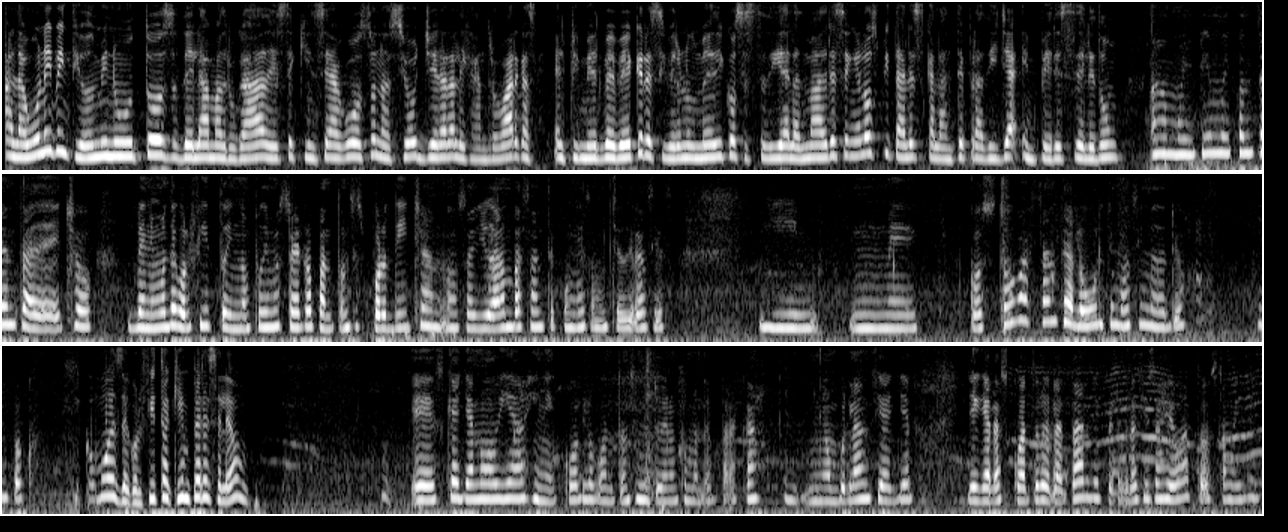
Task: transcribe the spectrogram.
A la 1 y 22 minutos de la madrugada de este 15 de agosto nació Gerald Alejandro Vargas, el primer bebé que recibieron los médicos este Día de las Madres en el Hospital Escalante Pradilla en Pérez Celedón. Ah, muy bien, muy contenta. De hecho, venimos de golfito y no pudimos traer ropa, entonces por dicha nos ayudaron bastante con eso, muchas gracias. Y me costó bastante, a lo último sí me dolió un poco. ¿Y cómo desde golfito aquí en Pérez Celedón? Es que allá no había ginecólogo, entonces me tuvieron que mandar para acá, en ambulancia ayer. Llegué a las 4 de la tarde, pero gracias a Jehová todo está muy bien.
